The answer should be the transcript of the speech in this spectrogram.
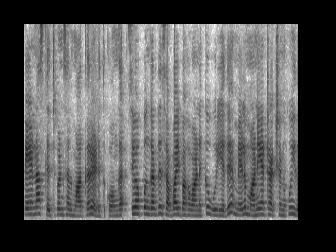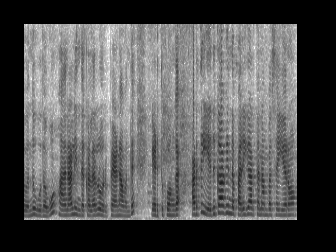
பேனா ஸ்கெட்ச் பென்சில் மார்க்கர் எடுத்துக்கோங்க. சிவப்புங்கிறது செவ்வாய் பகவானுக்கு உரியது. மேலும் மணி அட்ராக்ஷனுக்கும் இது வந்து உதவும். அதனால் இந்த கலரில் ஒரு பேனா வந்து எடுத்துக்கோங்க. அடுத்து எதுக்காக இந்த பரிகாரத்தை நம்ம செய்கிறோம்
